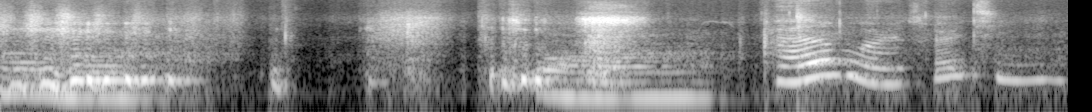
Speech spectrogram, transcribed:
Para, amor, certinho.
